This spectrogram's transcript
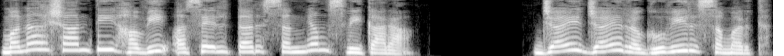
मनःशांती हवी असेल तर संयम स्वीकारा. जय जय रघुवीर समर्थ.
